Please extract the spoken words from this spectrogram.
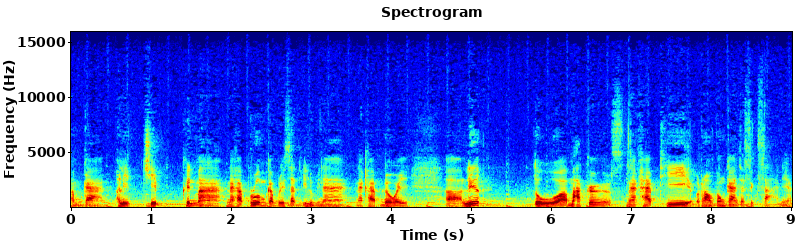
ทำการผลิตชิปขึ้นมานะครับร่วมกับบริษัท Illumina นะครับโดยเเลือกตัว markers นะครับที่เราต้องการจะศึกษาเนี่ย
